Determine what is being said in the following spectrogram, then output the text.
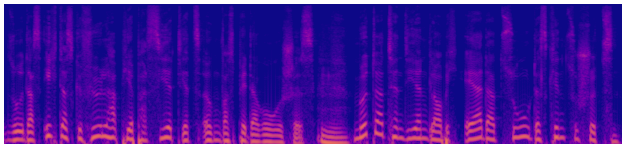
so dass ich das Gefühl habe, hier passiert jetzt irgendwas Pädagogisches. Mhm. Mütter tendieren, glaube ich, eher dazu, das Kind zu schützen.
